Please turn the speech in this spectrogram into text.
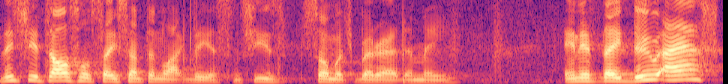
Then she'd also say something like this, and she's so much better at it than me. And if they do ask,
